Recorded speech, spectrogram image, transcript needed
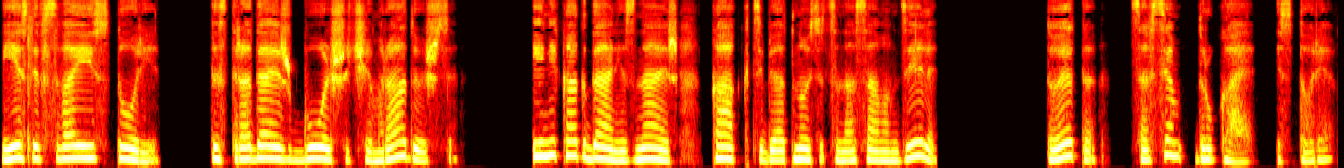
Если в своей истории ты страдаешь больше, чем радуешься, и никогда не знаешь, как к тебе относятся на самом деле, то это совсем другая история.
